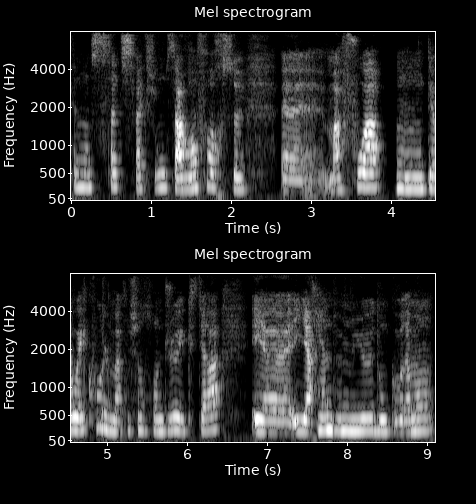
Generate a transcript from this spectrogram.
tellement de satisfaction, ça renforce euh, ma foi, mon cool, ma confiance en Dieu, etc. Et euh, il n'y a rien de mieux, donc vraiment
